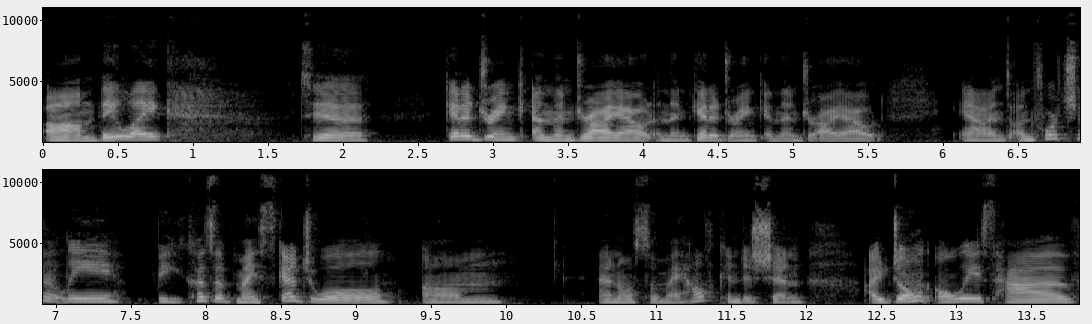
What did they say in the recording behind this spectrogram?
Um, they like to get a drink and then dry out and then get a drink and then dry out. And unfortunately, because of my schedule um, and also my health condition, I don't always have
